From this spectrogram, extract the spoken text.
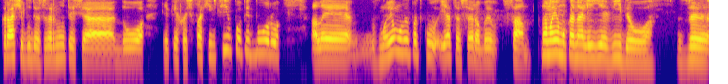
краще буде звернутися до якихось фахівців по підбору, але в моєму випадку я це все робив сам. На моєму каналі є відео з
